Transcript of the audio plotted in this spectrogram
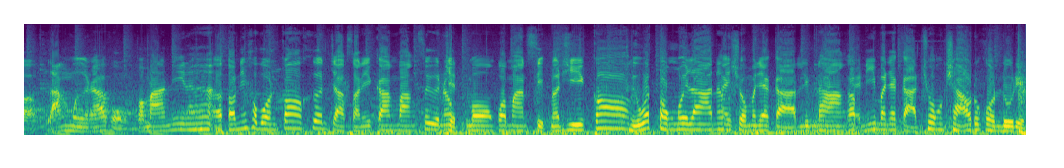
อล้างมือนะครับผมประมาณนี้นะฮะเอ่อตอนนี้ขบวนก็เคลื่อนจากสถานีกลางบางซื่อนะ7โมงประมาณ 10 นาทีก็ถือว่าตรงเวลานะให้ชมบรรยากาศริมทางครับอันนี้บรรยากาศช่วงเช้าทุกคนดูดิ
